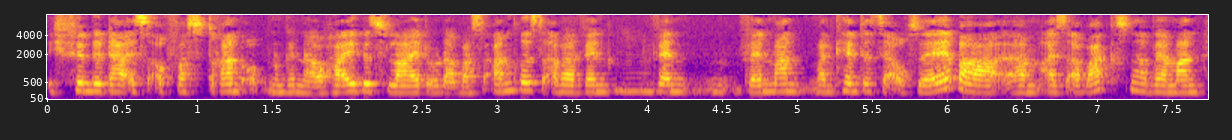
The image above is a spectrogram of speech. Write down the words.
ich finde, da ist auch was dran, ob nun genau halbes Leid oder was anderes, aber wenn, mhm. wenn, wenn man, man kennt das ja auch selber ähm, als Erwachsener, wenn man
